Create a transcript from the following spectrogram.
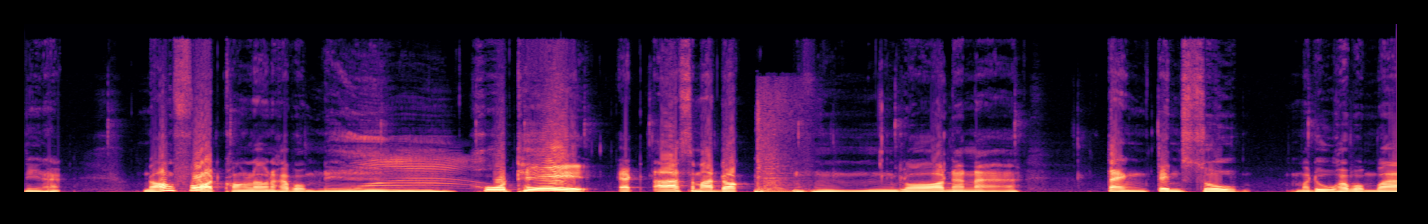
นี่นะฮะน้องฟอร์ดของเรานะครับผมนี่โคตรเท่ XR Smart Dog อื้อหือล้อหนาหนาแต่งเต็มสูบมาดูครับผมว่า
